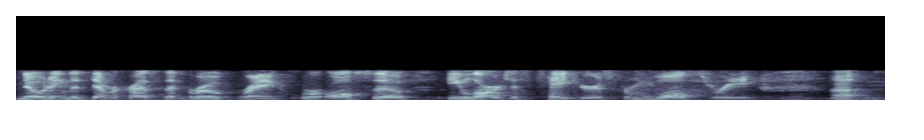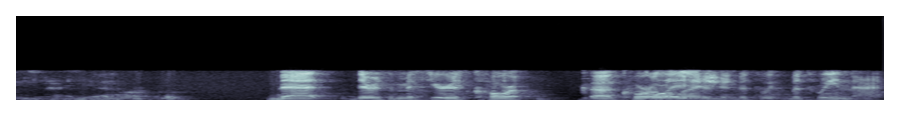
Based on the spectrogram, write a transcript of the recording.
noting the Democrats that broke ranks were also the largest takers from Wall Street. Uh, that there's a mysterious cor- uh, correlation, Correlation. Between, between that.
